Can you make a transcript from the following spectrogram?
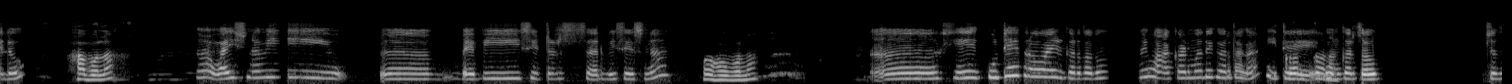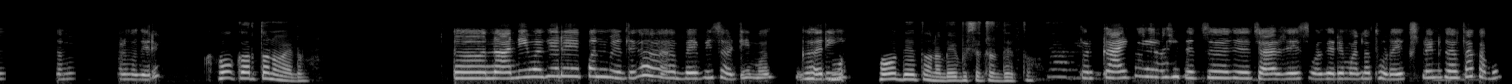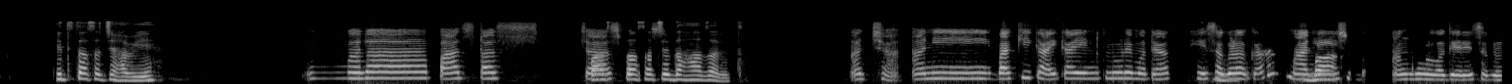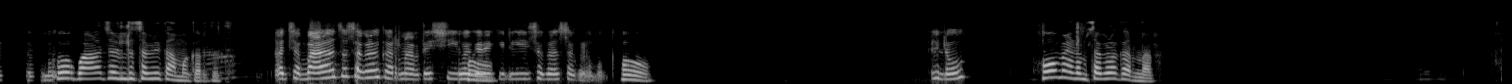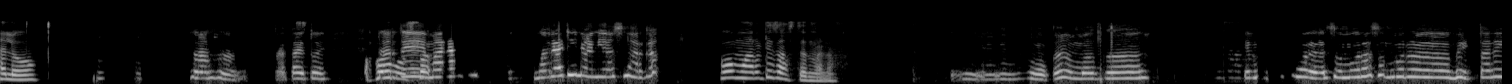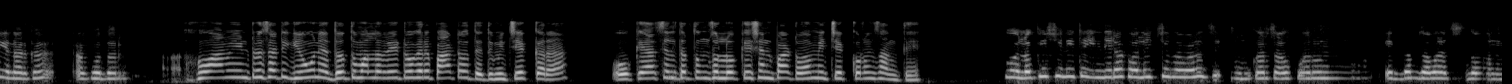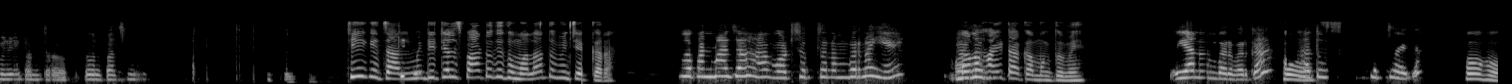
Hello. हा बोला. हा वैष्णवी बेबी सिटर सर्व्हिसेस ना? हो हो बोला. अं, हे कुठे प्रोव्हाइड करता तुम्ही? वाकडमध्ये करता का? इथे करतो ना. ओमकार चौक जवळ वगैरे? हो करतो ना मॅडम. अं, नाणी वगैरे पण मिळते का बेबीसाठी मग घरी? हो देतो ना बेबी सिटर देतो. तर काय काय आहे त्याचं? चार्जेस वगैरे मला थोडं एक्सप्लेन करता का मग? किती तासाची हवी आहे? मला पाच तासच्या पाच तासाचे दहा हजार आहेत. अच्छा. आणि बाकी काय काय इन्क्लूड आहे मग त्यात? हे सगळं का? मालिश आंघोळ वगैरे सगळं? मग हो बाळाच्या सगळी कामं करतात. अच्छा बाळाचं सगळं करणार ते शी वगैरे हो. केली सगळं सगळं मग? हो. हॅलो? हो मॅडम सगळं करणार. हॅलो. हा हा. आता येतोय. हो तर ते स- मराठी मराठी नाणी असणार का? हो मराठीच असतात मॅडम. हम्म, हो का? मग अं, ते समोरासमोर अं, भेटता नाही येणार का अगोदर? हो आम्ही इंटरव्ह्यू साठी घेऊन येतो. तुम्हाला रेट वगैरे पाठवते. तुम्ही चेक करा. ओके असेल तर तुमचं लोकेशन पाठवा. मी चेक करून सांगते. हो लोकेशन इथे इंदिरा कॉलेजच्या जवळच आहे. ओमकार चौक वरून एकदम जवळच दोन मिनिट अंतरावर दोन पाच मिनिट. ठीक आहे चालेल. मी डिटेल्स पाठवते तुम्हाला. तुम्ही चेक करा. हो पण माझा हा व्हॉट्सअपचा नंबर नाहीये. मला हाय टाका मग तुम्ही. या नंबरवर का? हो. हा तुमचा आहे का? हो हो.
